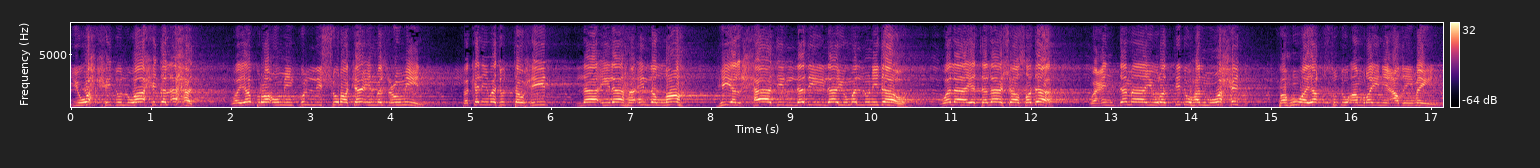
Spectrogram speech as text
يوحد الواحد الأحد ويبرأ من كل الشركاء المزعومين. فكلمة التوحيد لا إله إلا الله هي الحادي الذي لا يمل نداؤه ولا يتلاشى صداه وعندما يرددها الموحد فهو يقصد أمرين عظيمين.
